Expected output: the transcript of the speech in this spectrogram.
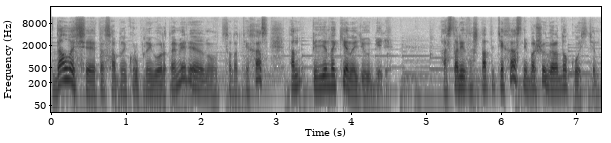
В Далласе, это самый крупный город Америки, ну, штат Техас, там президента Кеннеди убили. А столица штата Техас – небольшой городок Остин.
